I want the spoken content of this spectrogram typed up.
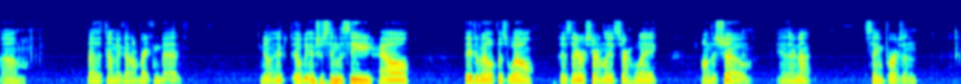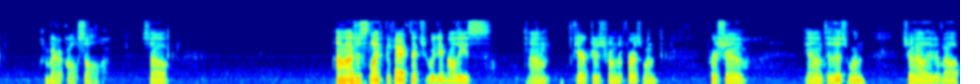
Um, by the time they got on Breaking Bad, you know, it, it'll be interesting to see how they develop as well because they were certainly a certain way on the show, and they're not the same person on Better Call Saul. So I don't know. I just like the fact that we're getting all these um, characters from the first one, first show, down to this one, show how they develop.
